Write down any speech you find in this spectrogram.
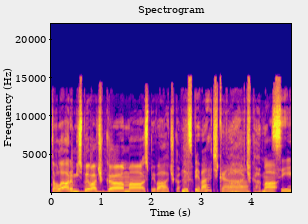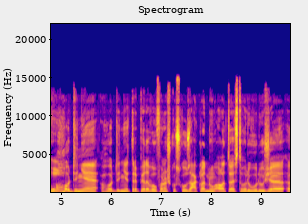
Tahle R&B zpěváčka má... Zpěváčka? Zpěváčka. Zpěváčka. Má sí. hodně, hodně trpělivou fanoškovskou základnu, ale to je z toho důvodu, že uh,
